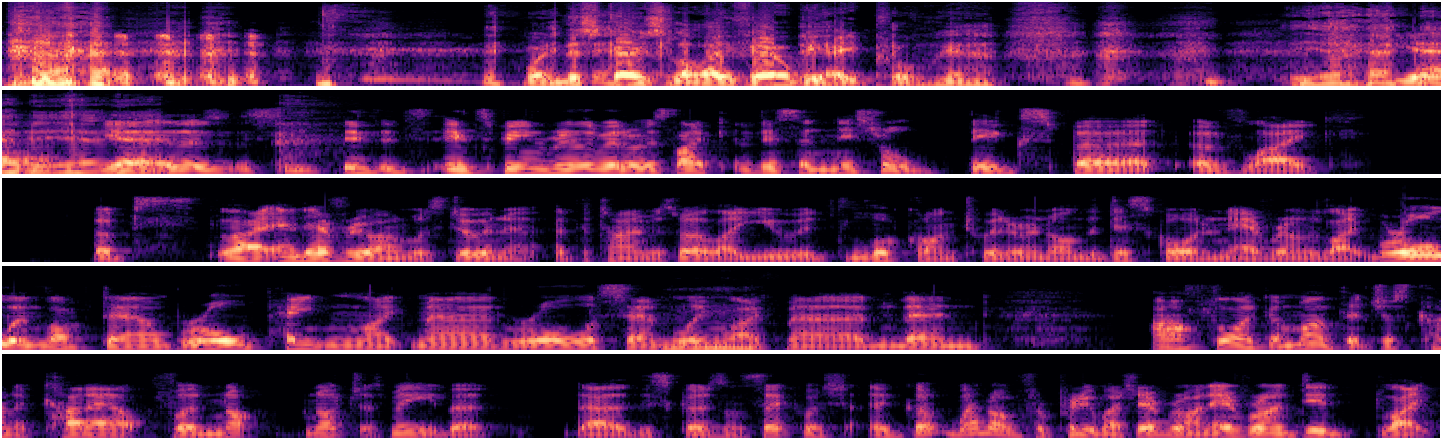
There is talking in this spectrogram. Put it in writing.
when this goes live, it'll be April. Yeah. yeah, yeah, yeah. It's, it's it's been really weird. It was like this initial big spurt of like, obs- like, and everyone was doing it at the time as well. Like you would look on Twitter and on the Discord, and everyone was like, "We're all in lockdown. We're all painting like mad. We're all assembling Mhm. like mad." And then after like a month, it just kind of cut out for not not just me, but uh, this goes on second, it got, went on for pretty much everyone. Everyone did like,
